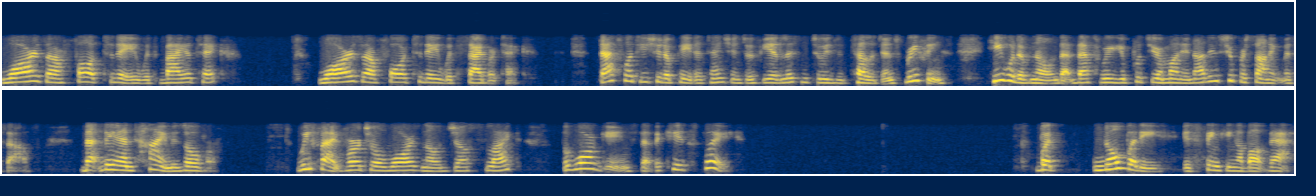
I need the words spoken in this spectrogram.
Wars are fought today with biotech. Wars are fought today with cybertech. That's what he should have paid attention to. If he had listened to his intelligence briefings, he would have known that that's where you put your money, not in supersonic missiles. That day and time is over. We fight virtual wars now, just like the war games that the kids play. But nobody is thinking about that.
